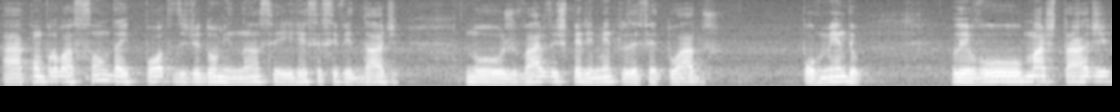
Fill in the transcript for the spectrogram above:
a comprovação da hipótese de dominância e recessividade nos vários experimentos efetuados por Mendel, levou mais tarde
